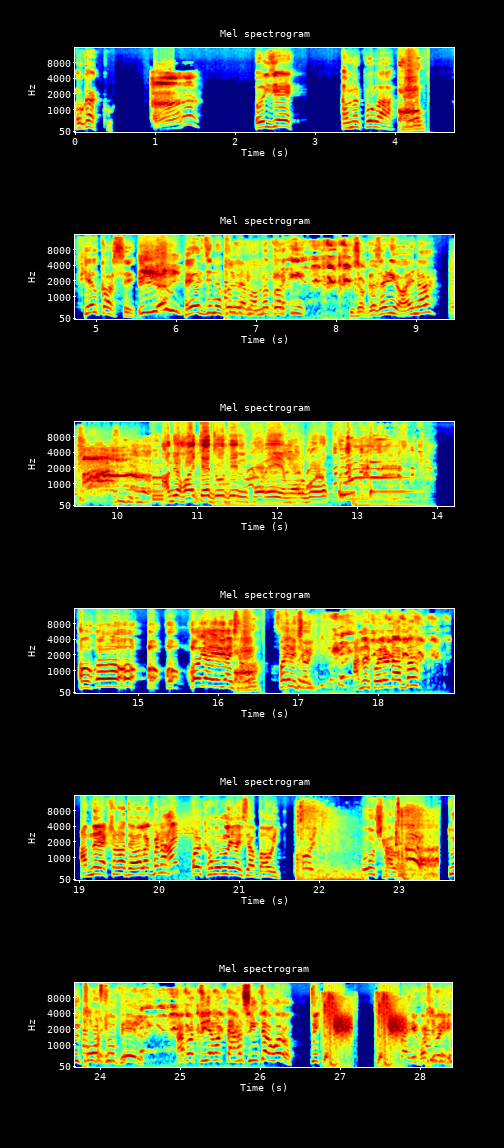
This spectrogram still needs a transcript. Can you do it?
ও কাকু ওই যে আমার পোলা ফেল করছে এর জন্য করলাম আমার ঘর কি ঝগড়াঝাড়ি হয় না আমি হয়তো দুদিন পরে মরবো ও ও ও ও ও ওই আই ওই আপনার না আব্বা আপনার একশো টাকা দেওয়া লাগবে না? ওই খবর লই আইসা আব্বা ওই। ওই। ও শালা। তুই করছ ফেল আবার তুই আমার টাহার চিন্তা করো। তুই বাইরে করতে বাইরে।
